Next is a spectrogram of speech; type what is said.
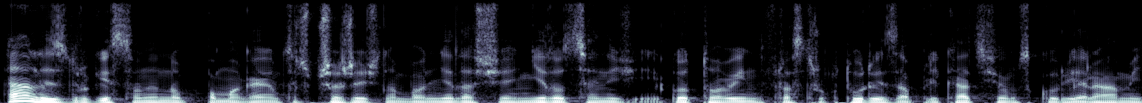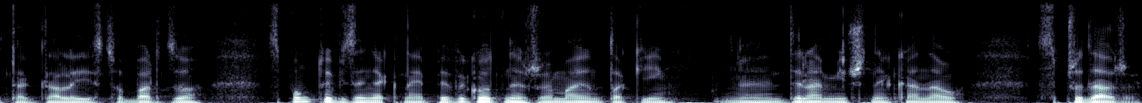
ale z drugiej strony no, pomagają też przeżyć, no bo nie da się nie docenić gotowej infrastruktury z aplikacją, z kurierami i tak dalej. Jest to bardzo z punktu widzenia knajpy wygodne, że mają taki e, dynamiczny kanał sprzedaży.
